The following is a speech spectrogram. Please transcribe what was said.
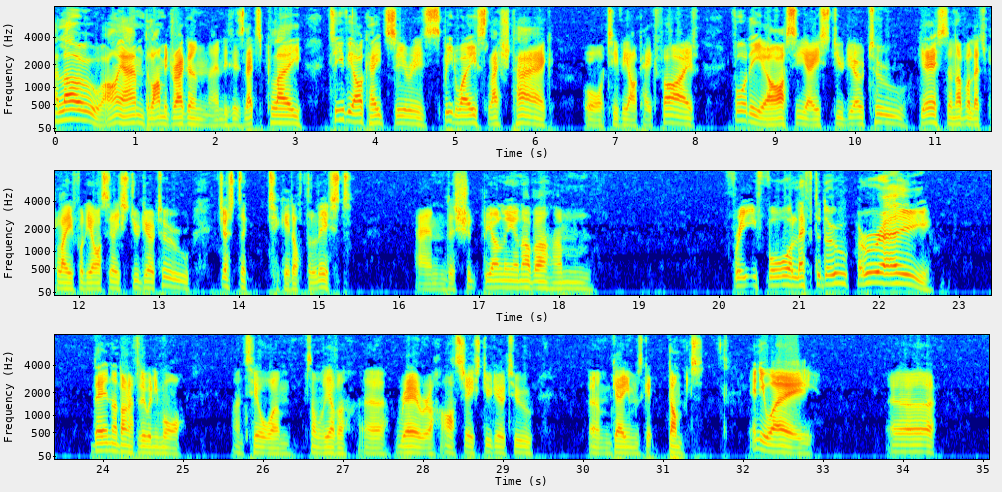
Hello, I am the Limey Dragon, and this is Let's Play TV Arcade Series Speedway slash Tag, or TV Arcade 5, for the RCA Studio 2. Yes, another Let's Play for the RCA Studio 2, just to tick it off the list. And there should be only another, um, three, four left to do. Hooray! Then I don't have to do any more until um, some of the other uh, rarer RCA Studio 2 um, games get dumped. Anyway, uh,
